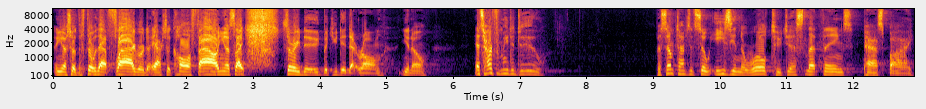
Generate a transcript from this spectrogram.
you know, so to throw that flag or to actually call a foul, you know, it's like, sorry, dude, but you did that wrong you know. It's hard for me to do. But sometimes it's so easy in the world to just let things pass by.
